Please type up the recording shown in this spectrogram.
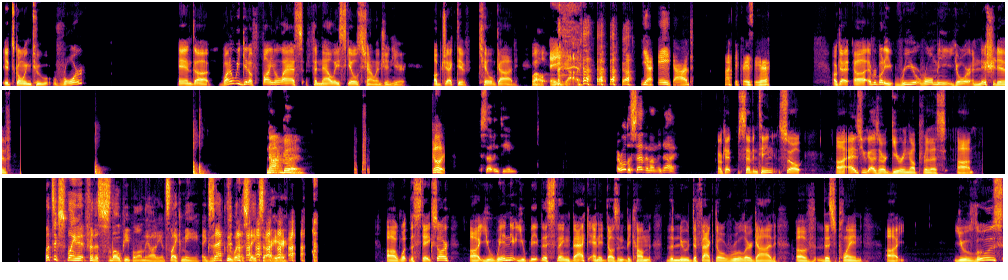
It's going to roar. And uh, why don't we get a final ass finale skills challenge in here? Objective kill God. Well, a god. Yeah, a god. Not get crazy here. Okay, uh, everybody, re roll me your initiative. Not good. Good. 17. I rolled a 7 on the die. Okay, 17. So, uh, as you guys are gearing up for this, uh, Let's explain it for the slow people in the audience, like me, exactly what the stakes are here. uh, what the stakes are. Uh, you win, you beat this thing back, and it doesn't become the new de facto ruler god of this plane. Uh, you lose,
